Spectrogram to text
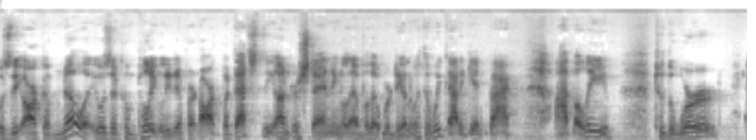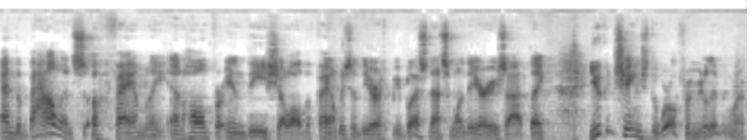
was the ark of Noah. It was a completely different ark, but that's the understanding level that we're dealing with. And we got to get back, I believe, to the word and the balance of family and home. For in thee shall all the families of the earth be blessed. And that's one of the areas I think you can change the world from your living room.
